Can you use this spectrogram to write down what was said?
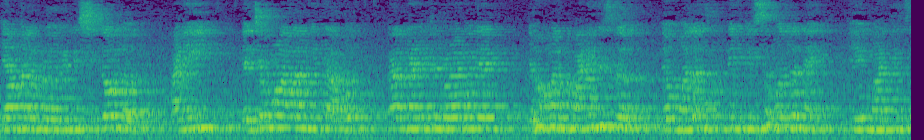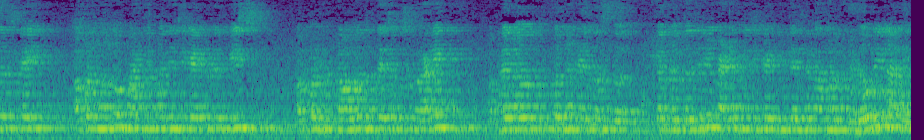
हे आम्हाला प्रवरेने शिकवलं. आणि त्याच्यामुळे आता मी आहोत. कारण मॅडमच्या डोळ्यामध्ये जेव्हा मला पाणी दिसलं तेव्हा मला नेमकी समजलं नाही की हे मातीचं काही आपण म्हणतो मातीमध्ये जे काही बीज आपण लावलं तर त्याच्यापासून अनेक आपल्याला उत्पन्न मिळत असतं त्या पद्धतीने मॅडम जे काही विद्यार्थ्यांना आम्हाला घडवलेलं आहे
